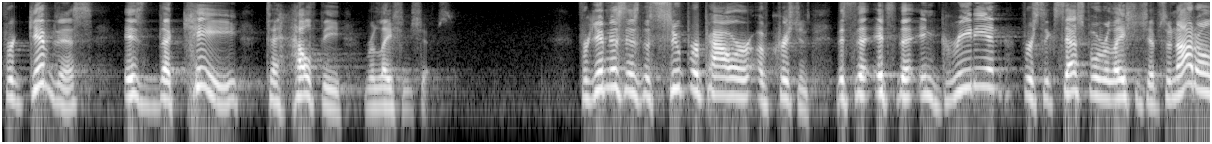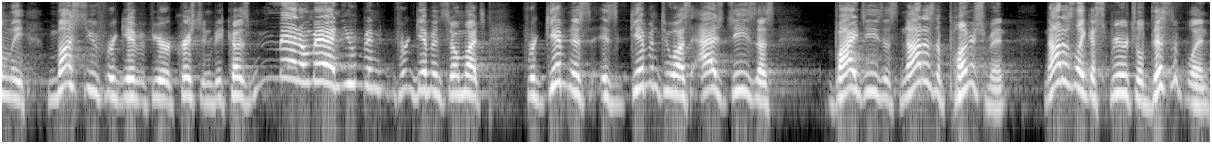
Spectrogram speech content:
Forgiveness is the key to healthy relationships. Forgiveness is the superpower of Christians. It's the, it's the ingredient for successful relationships. So, not only must you forgive if you're a Christian, because man, oh man, you've been forgiven so much. Forgiveness is given to us as Jesus, by Jesus, not as a punishment, not as like a spiritual discipline,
